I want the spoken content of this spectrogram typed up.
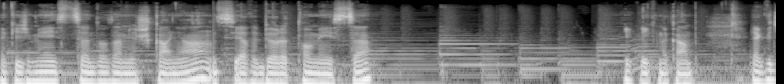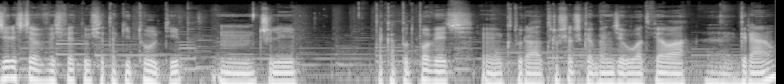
jakieś miejsce do zamieszkania. Więc ja wybiorę to miejsce i kliknę camp. Jak widzieliście, wyświetlił się taki tooltip, mm, czyli taka podpowiedź, y, która troszeczkę będzie ułatwiała y, grę.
